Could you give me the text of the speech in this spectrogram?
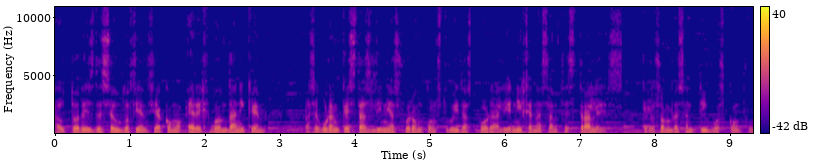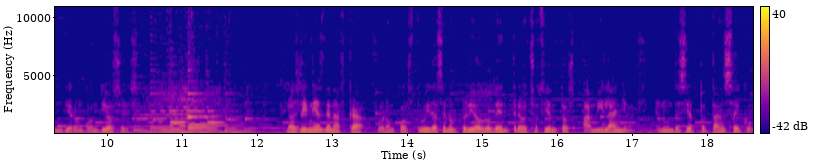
Autores de pseudociencia como Erich von Daniken aseguran que estas líneas fueron construidas por alienígenas ancestrales que los hombres antiguos confundieron con dioses. Las líneas de Nazca fueron construidas en un periodo de entre 800 a 1000 años, en un desierto tan seco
